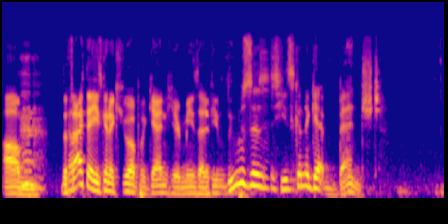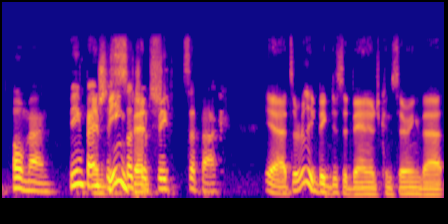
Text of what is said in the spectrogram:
Um, the fact that he's going to queue up again here means that if he loses, he's going to get benched. Oh man, being benched being is such benched- a big setback. Yeah, it's a really big disadvantage considering that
